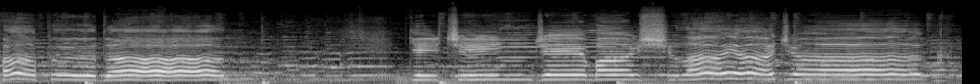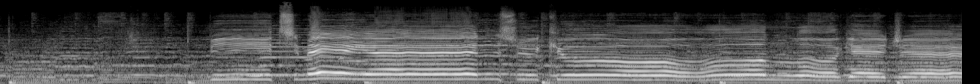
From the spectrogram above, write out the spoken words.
kapıdan geçince başlayacak. Bitmeyen sükunlu gece.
